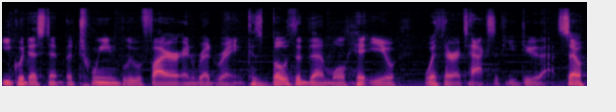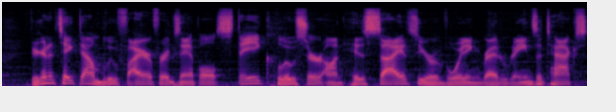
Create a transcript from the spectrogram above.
equidistant between Blue Fire and Red Rain, because both of them will hit you with their attacks if you do that. So if you're going to take down Blue Fire, for example, stay closer on his side so you're avoiding Red Rain's attacks,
